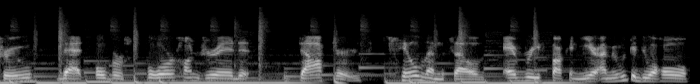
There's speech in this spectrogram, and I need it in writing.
true, that over 400 doctors kill themselves every fucking year. I mean, we could do a whole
